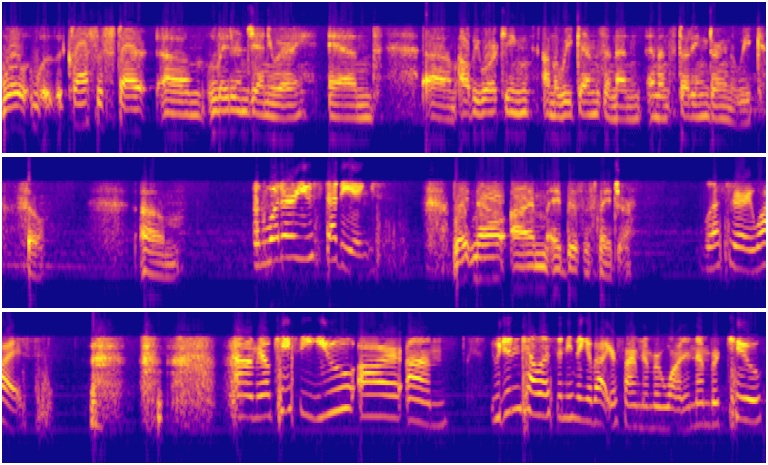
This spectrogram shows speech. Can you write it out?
well, the classes start um, later in January, and um, I'll be working on the weekends and then and then studying during the week. So. Um, and what are you studying? Right now, I'm a business major. Well, that's very wise. um, now, Casey, you are. Um, you didn't tell us anything about your farm, number one, and number two.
